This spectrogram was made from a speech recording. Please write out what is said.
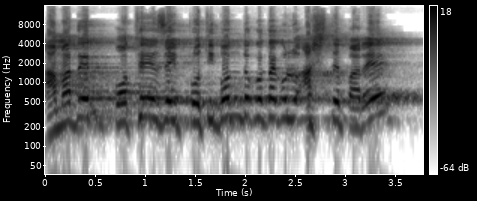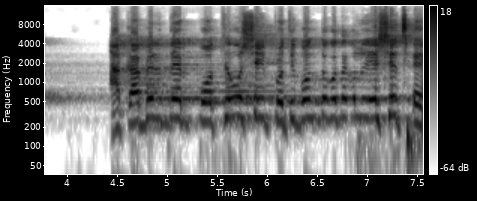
আমাদের পথে যেই প্রতিবন্ধকতাগুলো আসতে পারে, আকাবেরদের পথেও সেই প্রতিবন্ধকতাগুলো এসেছে।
